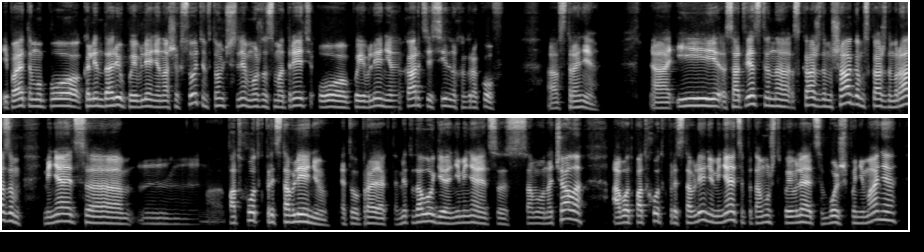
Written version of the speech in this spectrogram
И поэтому по календарю появления наших сотен в том числе можно смотреть о появлении на карте сильных игроков а, в стране. А, и, соответственно, с каждым шагом, с каждым разом меняется подход к представлению этого проекта. Методология не меняется с самого начала, а вот подход к представлению меняется, потому что появляется больше понимания –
